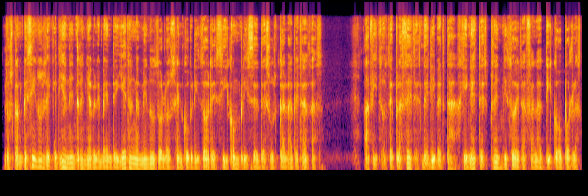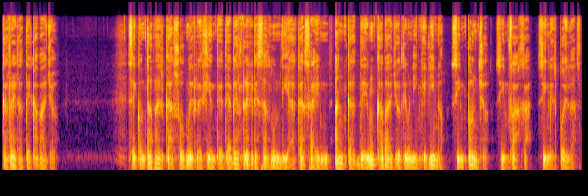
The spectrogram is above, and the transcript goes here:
Los campesinos le querían entrañablemente y eran a menudo los encubridores y cómplices de sus calaveradas. Ávido de placeres, de libertad, jinete espléndido era fanático por las carreras de caballo. Se contaba el caso muy reciente de haber regresado un día a casa en anca de un caballo de un inquilino, sin poncho, sin faja, sin espuelas.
